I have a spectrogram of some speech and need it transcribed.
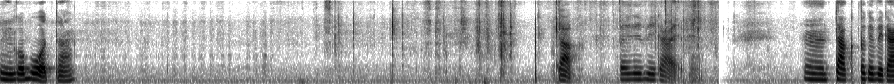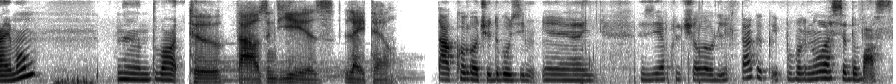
робота. Так, перевіряємо. Е, Так, перевіряємо. Два. 2,000 years later. Так, коротше, друзі, е, я включила ліхтарик і повернулася до вас.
